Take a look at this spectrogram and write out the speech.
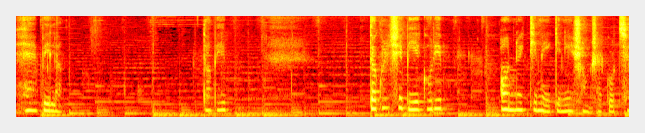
হ্যাঁ পেলাম। তবে তখন সে বিয়ে করে অন্য একটি মেয়েকে নিয়ে সংসার করছে।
